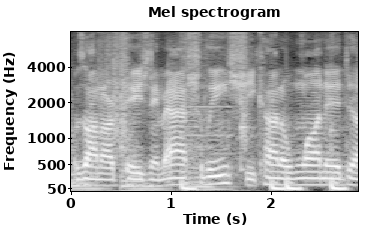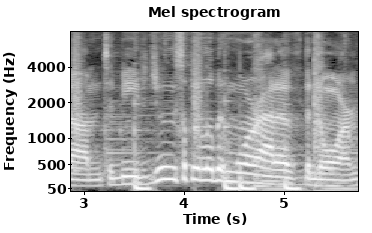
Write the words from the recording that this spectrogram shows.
was on our page named Ashley. She kind of wanted um, to be to do something a little bit more out of the norm,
